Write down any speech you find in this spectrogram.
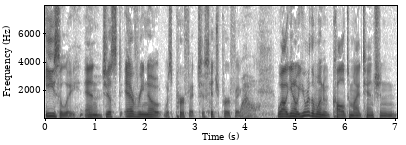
easily, and just every note was perfect, just pitch perfect. Wow. Well, you know, you were the one who called to my attention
